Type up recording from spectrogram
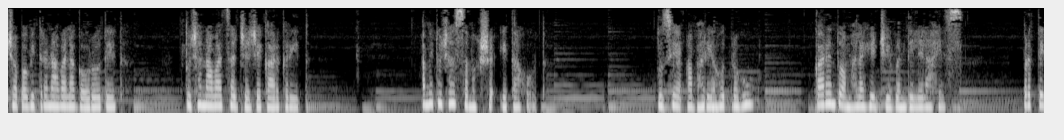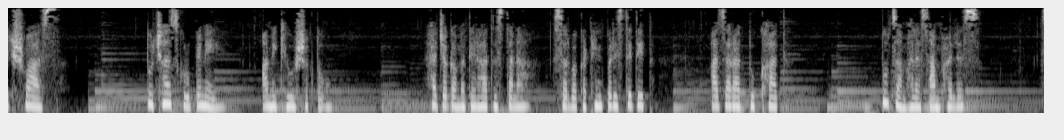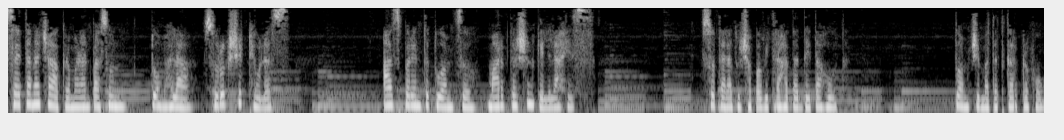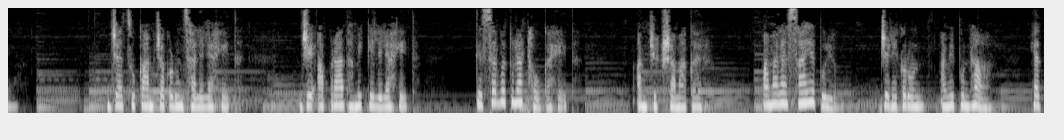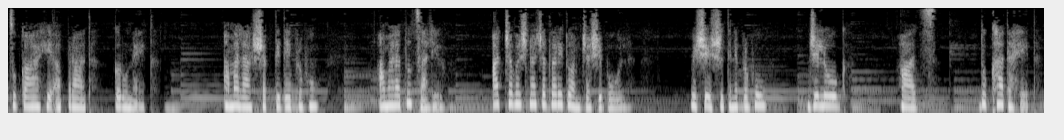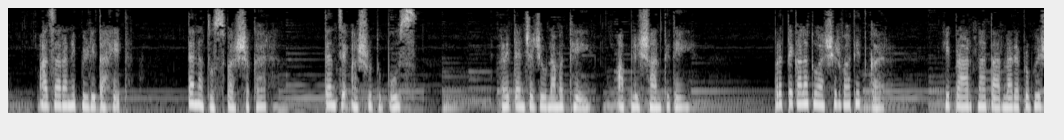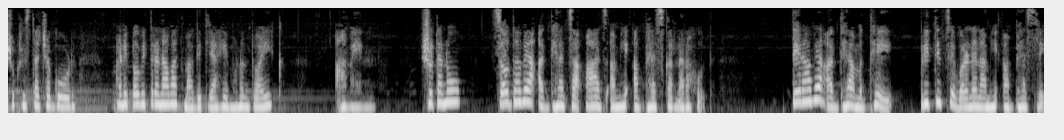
तुझ्या पवित्र नावाला गौरव देत तुझ्या नावाचा जय जयकार करीत आम्ही तुझ्या समक्ष येत आहोत. तुझे आभारी आहोत प्रभू कारण तू आम्हाला हे जीवन दिलेलं आहेस. प्रत्येक श्वास तुझ्याच कृपेने आम्ही घेऊ शकतो. ह्या जगामध्ये राहत असताना सर्व कठीण परिस्थितीत आजारात दुःखात तूच आम्हाला सांभाळलंस. सैतानाच्या आक्रमणांपासून तू आम्हाला सुरक्षित ठेवलंस. आजपर्यंत तू आमचं मार्गदर्शन केलेलं आहेस. स्वतःला तुझ्या पवित्र हातात देत आहोत. तू आमची मदत कर प्रभू. ज्या चुका आमच्याकडून झालेल्या आहेत जे अपराध आम्ही केलेले आहेत ते सर्व तुला ठाऊक आहेत. आमची क्षमा कर. आम्हाला सहाय्य पुरव जेणेकरून आम्ही पुन्हा ह्या चुका हे अपराध करू नयेत. आम्हाला शक्ती दे प्रभू. आम्हाला तू चालीव. आजच्या वचनाच्याद्वारे तू आमच्याशी बोल. विशेष रीतीने प्रभू जे लोक आज दुःखात आहेत आजाराने पीडित आहेत त्यांना तू स्पर्श कर. त्यांचे अश्रू तू आणि त्यांच्या जीवनामध्ये आपली शांती दे. प्रत्येकाला तू आशीर्वादित कर. ही प्रार्थना तारणाऱ्या प्रभू येशू ख्रिस्ताच्या गोड आणि पवित्र नावात मागितली आहे म्हणून तो ऐक. आमेन. श्रोत्यानो चौदाव्या अध्यायाचा आज आम्ही अभ्यास करणार आहोत. तेराव्या अध्यायामध्ये प्रीतीचे वर्णन आम्ही अभ्यासले.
